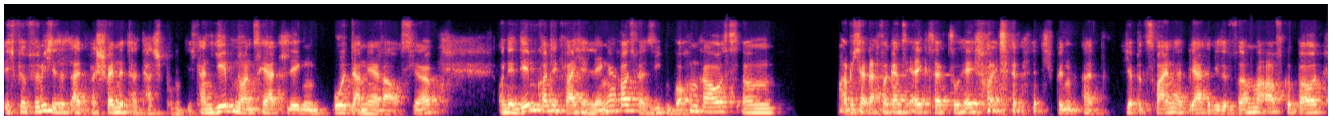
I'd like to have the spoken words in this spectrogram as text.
ich, für, für mich ist es ein verschwendeter Touchpunkt. Ich kann jedem nur ans Herz legen, holt da mehr raus. Ja? Und in dem Kontext war ich ja länger raus, ich war sieben Wochen raus. Ähm, habe ich halt einfach ganz ehrlich gesagt so, hey Leute, ich bin, halt, ich habe zweieinhalb Jahre diese Firma aufgebaut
